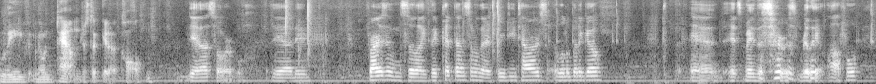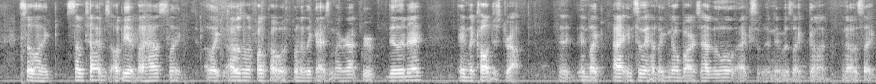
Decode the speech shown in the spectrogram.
leave and go into town just to get a call. Yeah, that's horrible. Yeah, dude. Verizon, so like they cut down some of their 3G towers a little bit ago, and it's made the service really awful. So like sometimes I'll be at my house like like I was on a phone call with one of the guys in my rap group the other day, and the call just dropped, and, and like I instantly had like no bars. I had the little X and it was like gone, and I was like,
